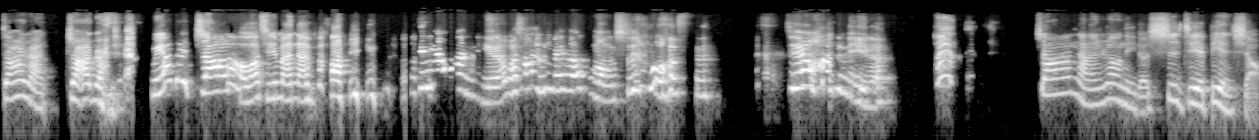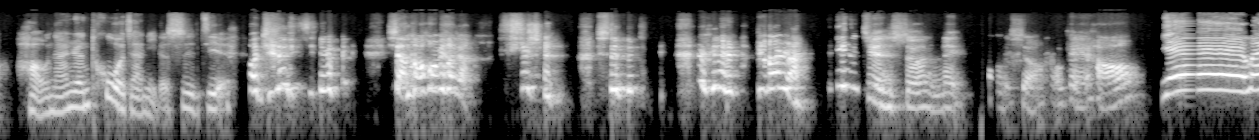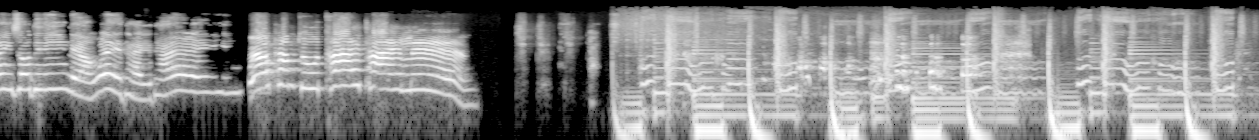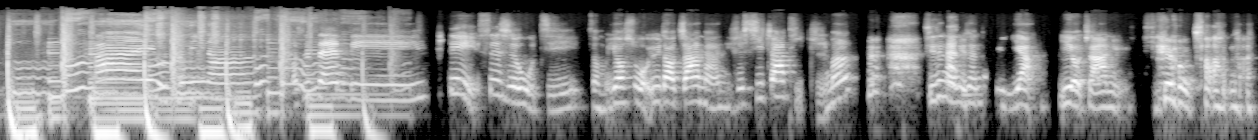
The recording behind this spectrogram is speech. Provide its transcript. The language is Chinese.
渣染，渣染，不要再渣了，好吧？其实蛮难发音的。今天换你了，我上次没说猛吃螺丝，今天换你了。渣男让你的世界变小，好男人拓展你的世界。我觉得你是因为想到后面要讲是是，是当然一直卷舌很累，好笑。OK，好，耶，yeah, 欢迎收听两位太太，Welcome to Thai Thailand。嗨，我是丽娜，我是 Sandy。第四十五集，怎么又是我遇到渣男？你是吸渣体质吗？其实男女生都一样，也有渣女，也有渣男。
